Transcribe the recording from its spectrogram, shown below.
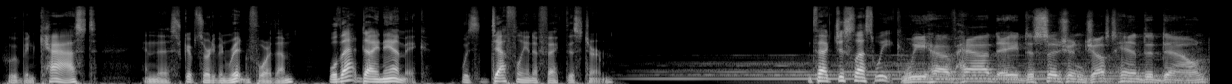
who have been cast and the script's already been written for them, well, that dynamic was definitely in effect this term. In fact, just last week, We have had a decision just handed down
